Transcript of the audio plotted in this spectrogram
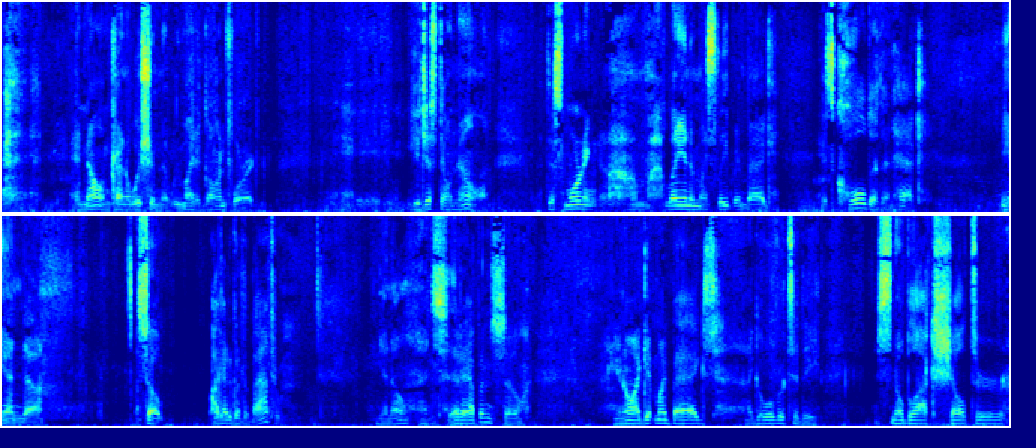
and now I'm kind of wishing that we might have gone for it. You just don't know. This morning, I'm laying in my sleeping bag. It's colder than heck. And uh, so I got to go to the bathroom. You know, it's, it happens. So, you know, I get my bags. I go over to the snow block shelter,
